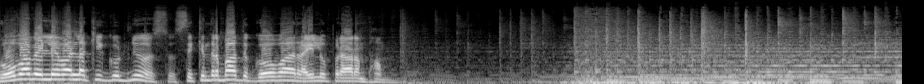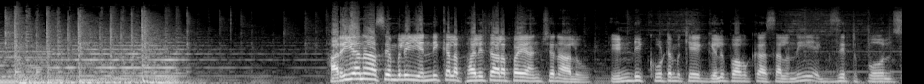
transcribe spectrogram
గోవా వెళ్ళే వాళ్ళకి గుడ్ న్యూస్. సికింద్రాబాద్ గోవా రైలు ప్రారంభం. హర్యానా అసెంబ్లీ ఎన్నికల ఫలితాలపై అంచనాలు. ఇండి కూటమికే గెలుపు అవకాశాలని ఎగ్జిట్ పోల్స్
